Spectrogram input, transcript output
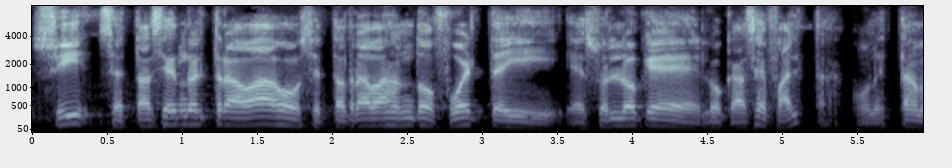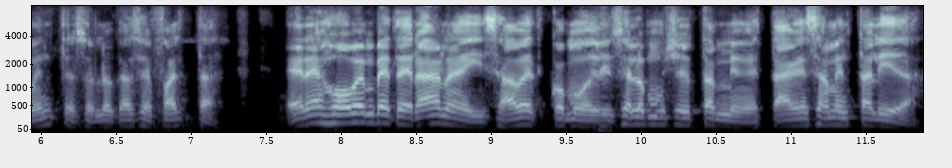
sí, se está haciendo el trabajo, se está trabajando fuerte y eso es lo que, lo que hace falta, honestamente, eso es lo que hace falta. Eres joven veterana y sabes, como dicen los muchachos también, está en esa mentalidad.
